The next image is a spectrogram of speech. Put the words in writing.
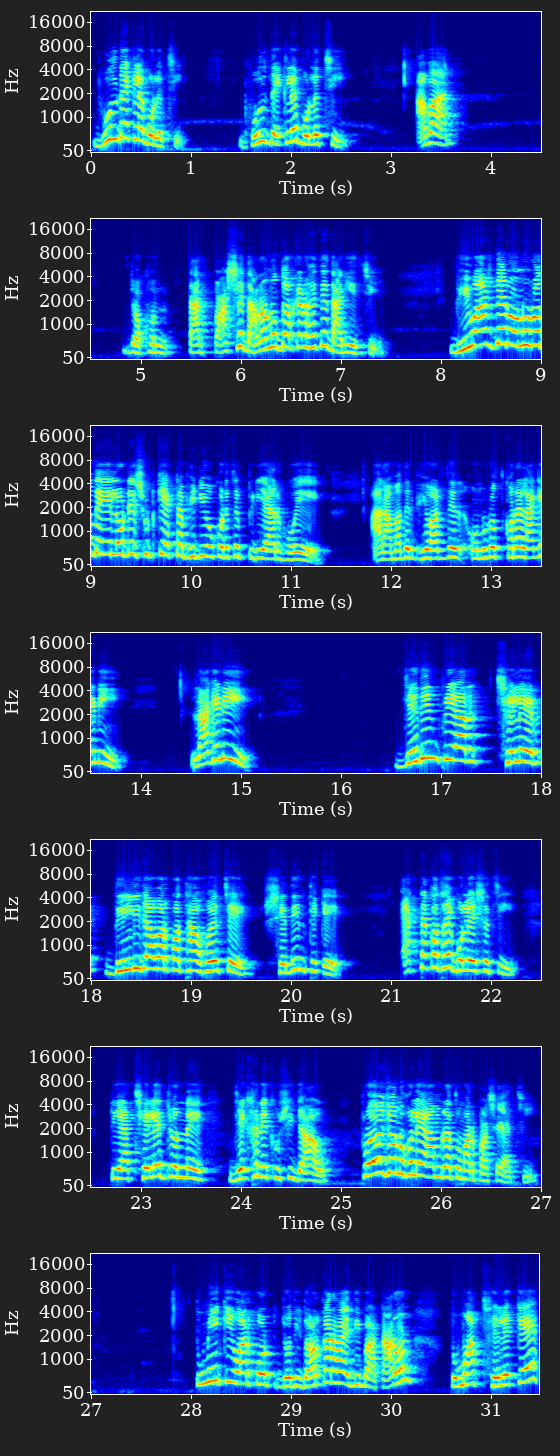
ভুল দেখলে বলেছি, ভুল দেখলে বলেছি। আবার যখন তার পাশে দাঁড়ানোর দরকার হয়েছে দাঁড়িয়েছি। ভিউয়ার্সদের অনুরোধে লোটে শুটকি একটা ভিডিও করেছে প্রিয়ার হয়ে। আর আমাদের ভিউয়ার্সদের অনুরোধ করা লাগেনি লাগেনি। যেদিন প্রিয়ার ছেলের দিল্লি যাওয়ার কথা হয়েছে, সেদিন থেকে একটা কথাই বলে এসেছি প্রিয়া ছেলের জন্যে যেখানে খুশি যাও। প্রয়োজন হলে আমরা তোমার পাশে আছি। তুমি কিউআর কোড যদি দরকার হয় দিবা, কারণ তোমার ছেলেকে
